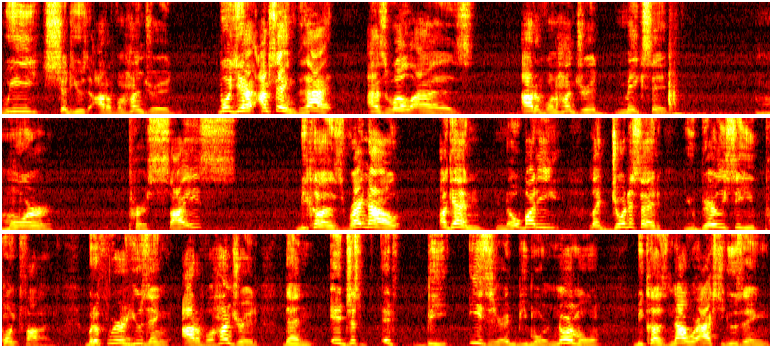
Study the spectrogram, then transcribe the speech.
we should use out of 100. Well, yeah, I'm saying that as well as out of 100 makes it more precise because right now, again, nobody like Jordan said, you barely see 0.5. But if we were Right. using out of 100, then it just it'd be easier, it'd be more normal because now we're actually using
